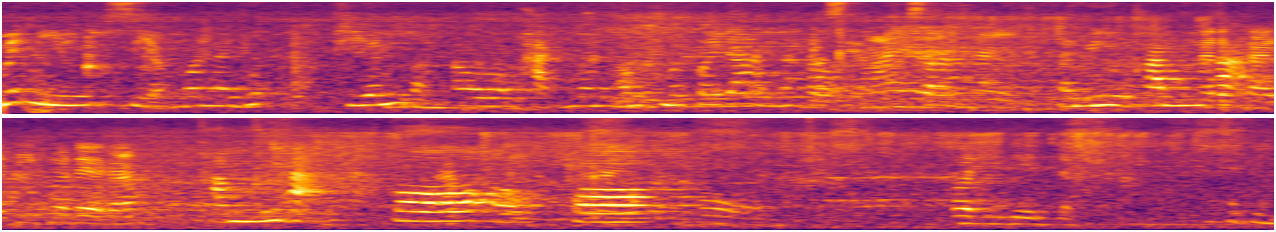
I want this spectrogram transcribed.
ไม่มีเสียงวรรณยุกต์เพี้ยนเออผัดวรรณยุกต์ไม่ค่อยได้นะคะเสียงสั้นแต่มีอยู่คำนึงค่ะ ใครที่เขาได้รับ คำนี้ค่ะกอออกกอ โอ้ก็ดีเด่นจ้ะ จะเป็น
